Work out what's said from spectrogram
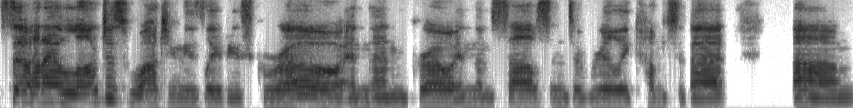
So, and I love just watching these ladies grow and then grow in themselves and to really come to that um,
